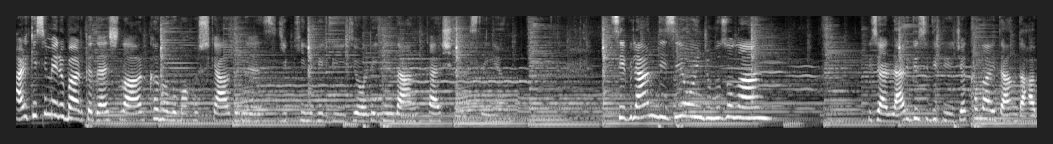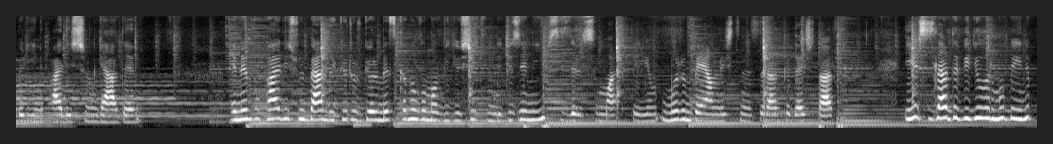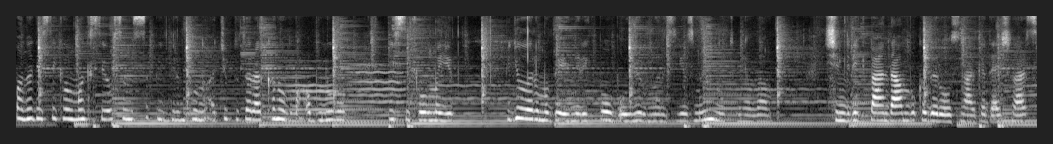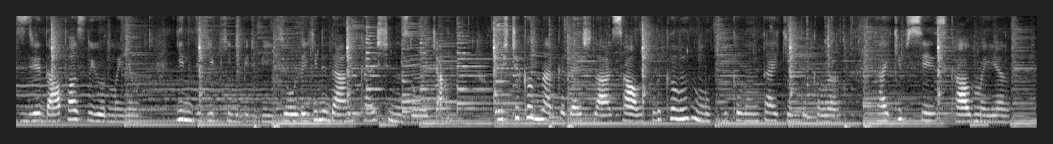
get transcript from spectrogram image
Herkese merhaba arkadaşlar. Kanalıma hoş geldiniz. Yepyeni bir video ile yeniden karşınızdayım. Sevilen dizi oyuncumuz olan Güzeller Gözü'de Birce Kalay'dan daha bir yeni paylaşım geldi. Hemen bu paylaşımı ben de görür görmez kanalıma video şeklinde düzenleyip sizlere sunmaktayım. Umarım beğenmişsinizdir arkadaşlar. Eğer sizler de videolarımı beğenip bana destek olmak istiyorsanız sık bildirim tonu açık tutarak kanalıma abone olup destek olmayı, videolarımı beğenerek bol bol yorumlarınızı yazmayı unutmayalım. Şimdilik benden bu kadar olsun arkadaşlar. Sizleri daha fazla yormayın. Yeni de yepyeni bir video ile yeniden karşınızda olacağım. Hoşçakalın arkadaşlar. Sağlıklı kalın, mutlu kalın, takipte kalın. Takipsiz kalmayın.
